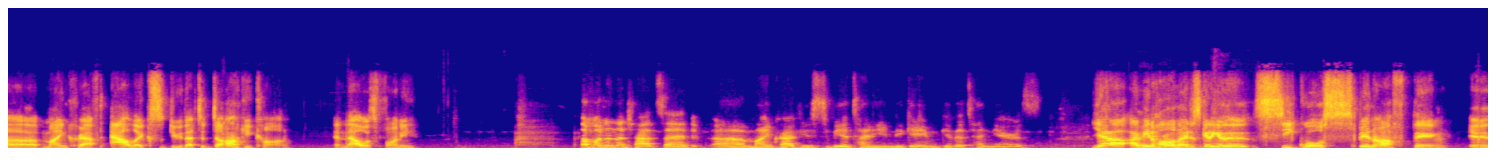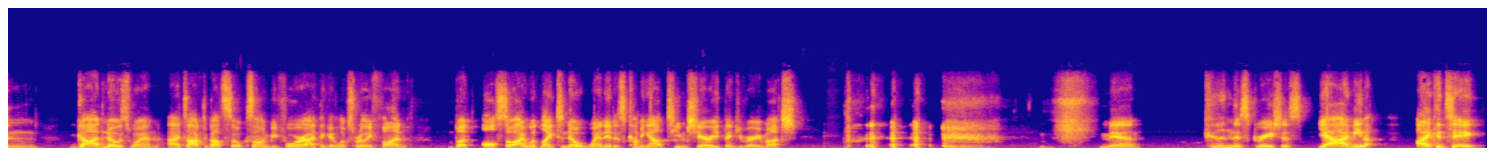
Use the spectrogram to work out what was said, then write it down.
uh, Minecraft Alex do that to Donkey Kong, and that was funny. Someone in the chat said uh, Minecraft used to be a tiny indie game. Give it ten years. Yeah, I There mean, you Hollow go. Knight is getting a sequel spin-off thing in God knows when. I talked about Silksong before. I think it looks really fun, but also I would like to know when it is coming out. Team Cherry, thank you very much. Man, goodness gracious. Yeah, I mean, I could take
